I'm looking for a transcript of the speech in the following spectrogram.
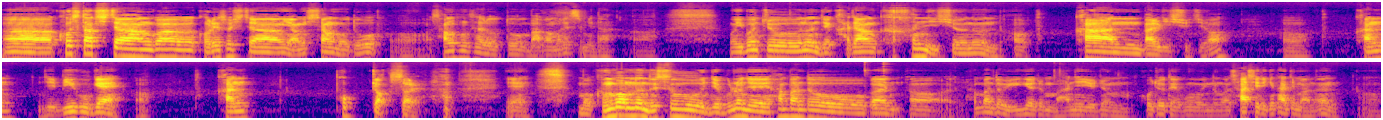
아, 코스닥 시장과 거래소 시장, 양시장 모두 어, 상승세로 또 마감을 했습니다. 어, 뭐 이번 주는 이제 가장 큰 이슈는 어, 북한발 이슈죠. 어, 북한 이제 미국의 어, 북한 폭격설. 예, 뭐 근거 없는 뉴스 이제 물론 이제 한반도가 어, 한반도 위기가 좀 많이 요즘 고조되고 있는 건 사실이긴 하지만은 어,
